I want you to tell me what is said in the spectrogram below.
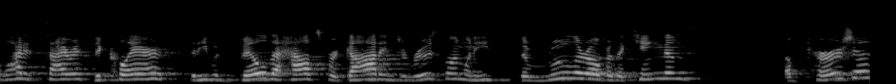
why did Cyrus declare that he would build a house for God in Jerusalem when he's the ruler over the kingdoms of Persia?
